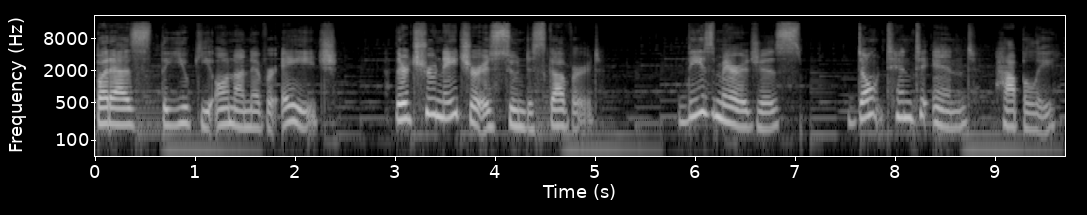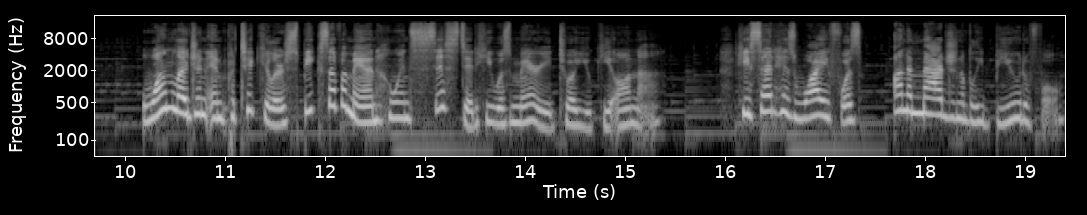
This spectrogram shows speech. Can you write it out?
But as the Yuki Onna never age, their true nature is soon discovered. These marriages don't tend to end happily. One legend in particular speaks of a man who insisted he was married to a Yuki Onna. He said his wife was unimaginably beautiful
